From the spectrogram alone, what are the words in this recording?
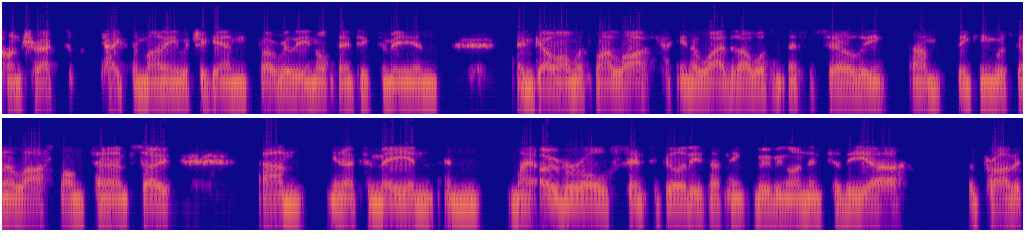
contract, take the money, which again felt really inauthentic to me, and and go on with my life in a way that I wasn't necessarily um, thinking was going to last long term. So um, you know, for me and, and my overall sensibilities, I think moving on into the uh, the private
